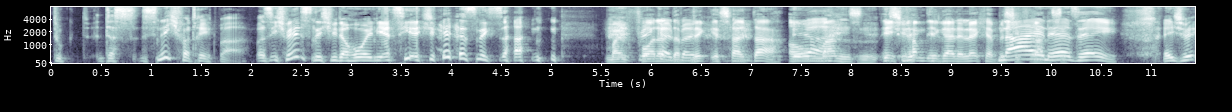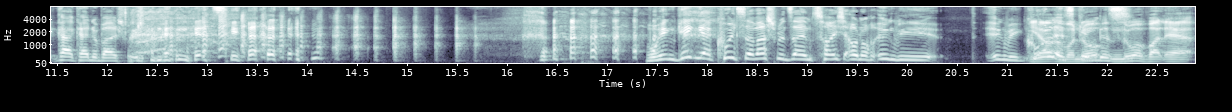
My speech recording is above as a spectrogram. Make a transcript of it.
du, das ist nicht vertretbar. Was ich will es nicht wiederholen jetzt hier, ich will das nicht sagen. Mein fordernder Blick ist halt da. Oh ja, Mannsen, ich, ich haben dir geile Löcher bis Nein, er ey, ich will gar keine Beispiele nennen jetzt hier. Wohingegen ja coolster Wasch mit seinem Zeug auch noch irgendwie, irgendwie cool ja, ist. aber ging nur, nur weil er,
